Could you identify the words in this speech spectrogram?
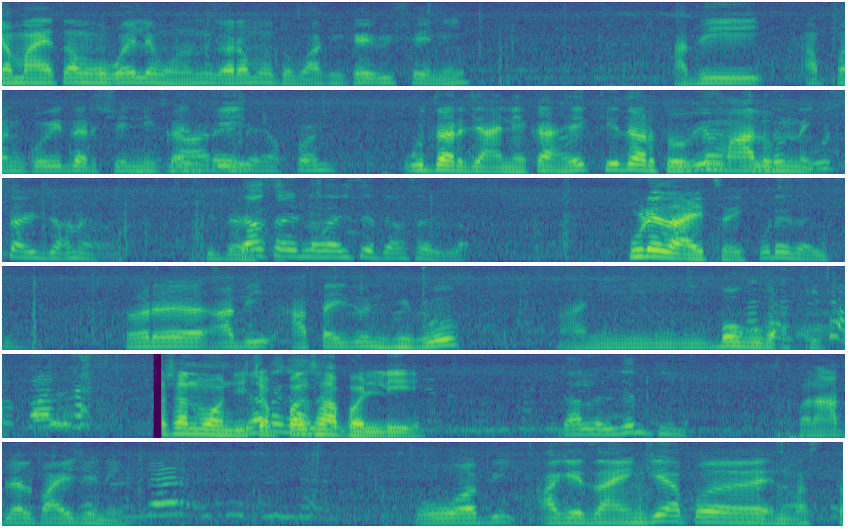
एम आयचा मोबाईल आहे म्हणून गरम होतो बाकी काही विषय नाही. अभी अपन को इधर से निकल के आपण. उधर जाने का है किधर तो भी मालूम नाही। उस साईड जाणार किधर त्या साईडला जायचं त्या साईडला पुढे जायचंय. पुढे जायचं तर अभी आता इथून निघू आणि बघू बाकी. प्रशांत मोहनची चप्पल सापडली. घालायला गेली ती पण आपल्याला पाहिजे नाही. तो अभी आगे जाएंगे आपण मस्त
